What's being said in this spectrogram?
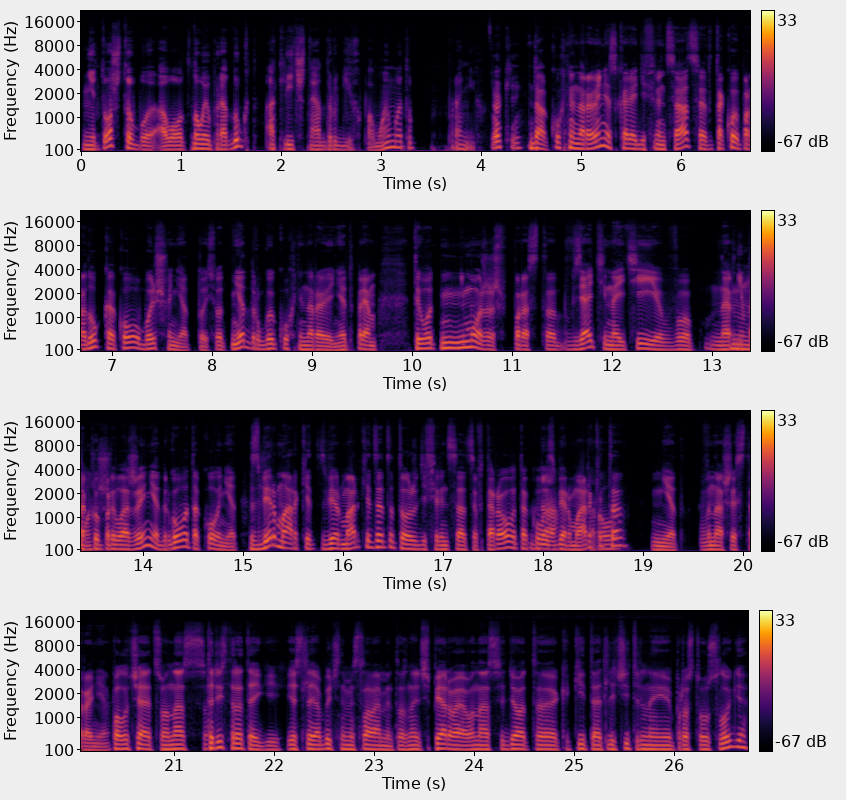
не то чтобы, а вот новый продукт отличный от других. По-моему, это про них. Окей. Да, кухня на районе, скорее дифференциация. Это такой продукт, какого больше нет. То есть вот нет другой кухни на районе. Это прям... Ты вот не можешь просто взять и найти в, наверное, Не такое можешь. приложение. Другого такого нет. Сбермаркет. Сбермаркет — это тоже дифференциация. Второго такого Да, Сбермаркета второго. Нет в нашей стране. Получается, у нас три стратегии. Если обычными словами, то, значит, первое, у нас идет э, какие-то отличительные просто услуги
